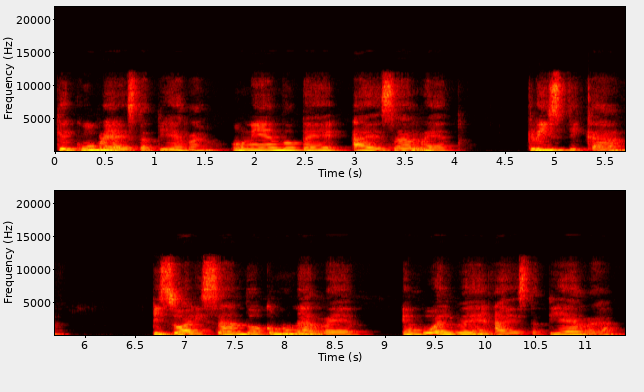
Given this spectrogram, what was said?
que cubre a esta tierra, uniéndote a esa red crística visualizando como una red envuelve a esta tierra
